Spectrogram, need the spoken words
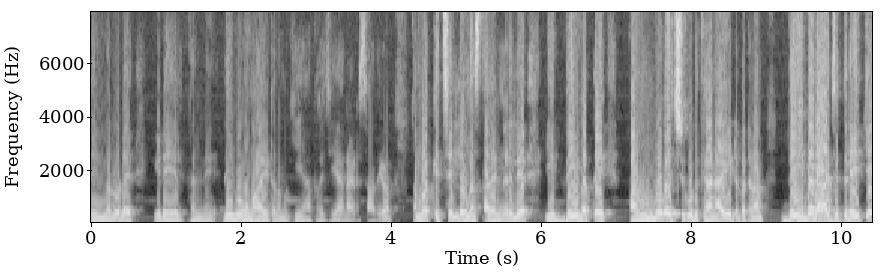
നിങ്ങളുടെ ഇടയിൽ തന്നെ ദൈവവുമായിട്ട് നമുക്ക് യാത്ര ചെയ്യാനായിട്ട് സാധിക്കണം. നമ്മളൊക്കെ ചെല്ലുന്ന സ്ഥലങ്ങളിൽ ഈ ദൈവത്തെ പങ്കുവെച്ചു കൊടുക്കാനായിട്ട് പറ്റണം. ദൈവരാജ്യത്തിലേക്ക്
